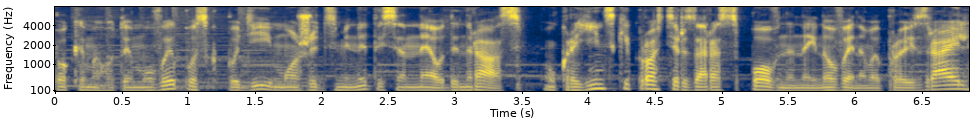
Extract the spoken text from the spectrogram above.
Поки ми готуємо випуск, події можуть змінитися не один раз. Український простір зараз сповнений новинами про Ізраїль,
